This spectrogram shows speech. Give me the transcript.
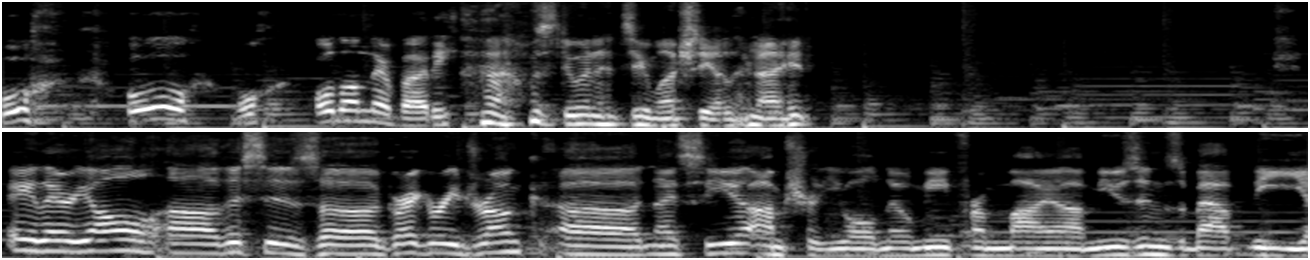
Oh, oh, oh, hold on there, buddy. I was doing it too much the other night. Hey there, y'all. Uh, this is uh, Gregory Drunk. Uh, nice to see you. I'm sure you all know me from my uh, musings about the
